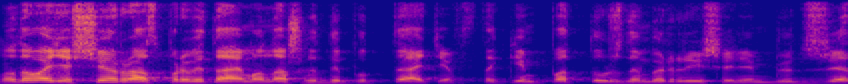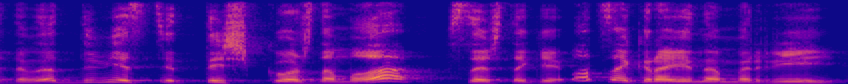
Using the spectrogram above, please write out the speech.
Ну давайте ще раз привітаємо наших депутатів з таким потужним рішенням бюджетним. На 200 тисяч кожному, а все ж таки, оце країна мрій.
